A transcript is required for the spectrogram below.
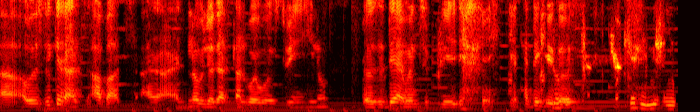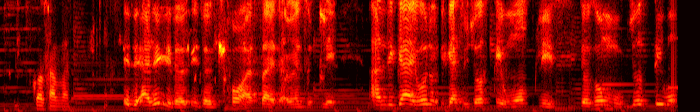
uh, I was looking at Abbott. I, I did not really understand what he was doing. You know, there was a day I went to play. I think it was. Maybe me and you discuss Harvard. It, I think it was. It was four aside. I went to play, and the guy, one of the guys, would just stay in one place. Just don't move. Just stay one.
